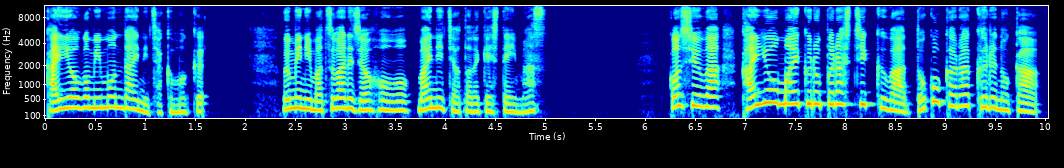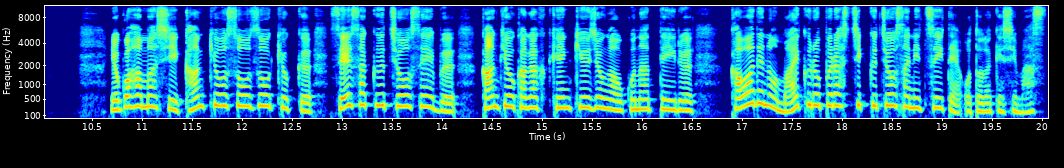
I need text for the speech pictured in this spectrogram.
海洋ごみ問題に着目。海にまつわる情報を毎日お届けしています。今週は海洋マイクロプラスチックはどこから来るのか。横浜市環境創造局政策調整部環境科学研究所が行っている川でのマイクロプラスチック調査についてお届けします。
